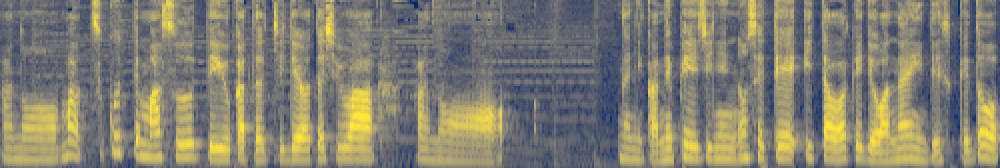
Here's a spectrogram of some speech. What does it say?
あの、まあ、作ってますっていう形で私はあの何かねページに載せていたわけではないんですけど、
